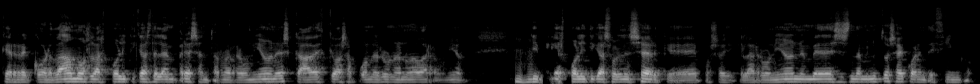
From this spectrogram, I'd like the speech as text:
que recordamos las políticas de la empresa en torno a reuniones cada vez que vas a poner una nueva reunión. Uh -huh. Típicas políticas suelen ser que, pues, oye, que la reunión en vez de 60 minutos sea 45,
